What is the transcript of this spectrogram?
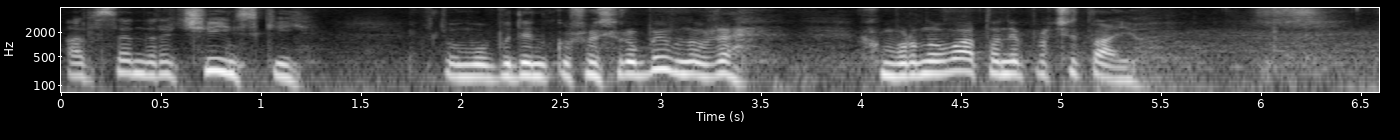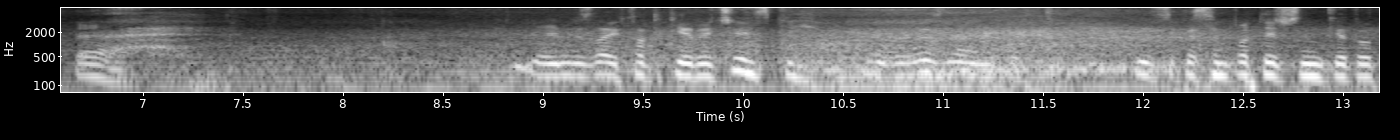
Арсен Речинський в тому будинку щось робив, але вже хмурнувато не прочитаю. Ех. Я не знаю, хто такий Речинський. Може, ви знаєте. Ну, це таке симпатичненьке тут.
